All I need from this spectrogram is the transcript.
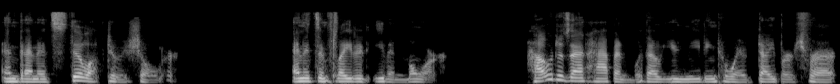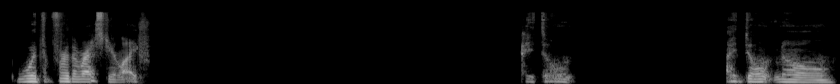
and then it's still up to his shoulder. And it's inflated even more. How does that happen without you needing to wear diapers for with for the rest of your life? I don't. I don't know.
